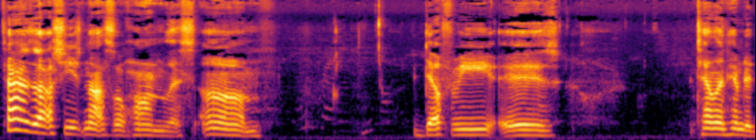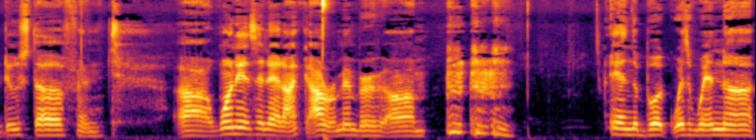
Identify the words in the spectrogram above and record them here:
turns out she's not so harmless. Um, Delphi is telling him to do stuff, and uh, one incident I I remember um. in the book was when uh,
